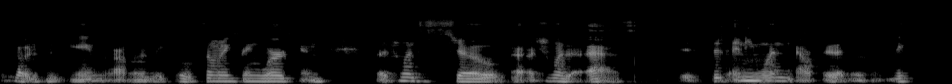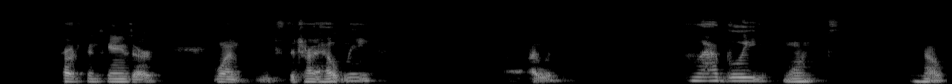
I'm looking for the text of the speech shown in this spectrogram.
the tower defense game. I don't to make the whole summoning thing work, and so I just wanted to show. I just wanted to ask if there's anyone out there that knows how to make tower defense games or wants to try to help me, I would gladly want some help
